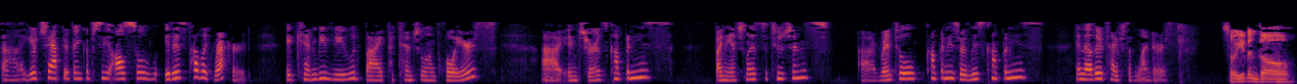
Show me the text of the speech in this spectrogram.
Uh, your chapter bankruptcy also, it is public record. It can be viewed by potential employers, uh, insurance companies, financial institutions, uh, rental companies or lease companies, and other types of lenders. So even though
